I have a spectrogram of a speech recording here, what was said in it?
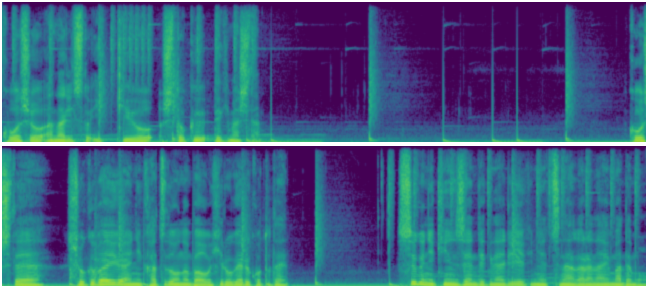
交渉アナリスト1級を取得できました。こうして職場以外に活動の場を広げることですぐに金銭的な利益につながらないまでも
